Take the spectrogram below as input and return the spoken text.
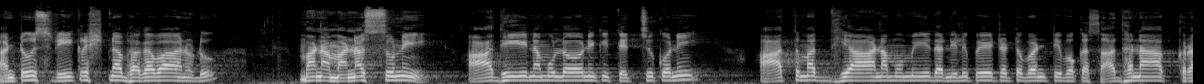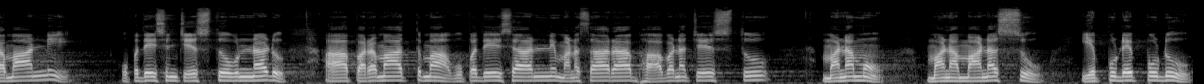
అంటూ శ్రీకృష్ణ భగవానుడు మన మనస్సుని ఆధీనములోనికి తెచ్చుకొని ఆత్మధ్యానము మీద నిలిపేటటువంటి ఒక సాధనా క్రమాన్ని ఉపదేశం చేస్తూ ఉన్నాడు. ఆ పరమాత్మ ఉపదేశాన్ని మనసారా భావన చేస్తూ మనము మన మనస్సు ఎప్పుడెప్పుడు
